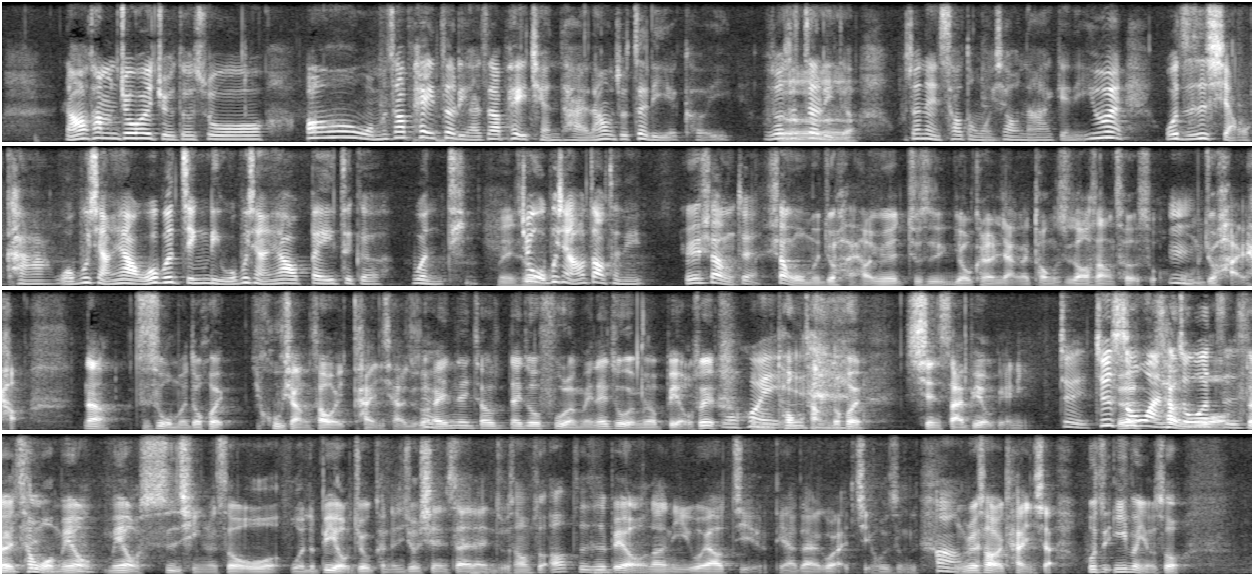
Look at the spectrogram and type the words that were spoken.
然后他们就会觉得说。哦，我们是要配这里还是要配前台？然后我说这里也可以，我说是这里的。嗯、我说那你稍等我一下，我拿来给你，因为我只是小咖，我不想要，我又不是经理，我不想要背这个问题。就我不想要造成你。因为像对像我们就还好，因为就是有可能两个同事都要上厕所，嗯、我们就还好。那只是我们都会互相稍微看一下，就说哎、嗯欸，那桌那桌付了没？那桌有没有 bill？所以我们通常都会先塞 bill 给你。对，就收完桌子是是。对，趁我没有、嗯、没有事情的时候，我我的 bill 就可能就先塞在你桌上，说哦，这是 bill，那你如果要结，等下再来过来结或者什么，嗯、我们就稍微看一下，或者 even 有时候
